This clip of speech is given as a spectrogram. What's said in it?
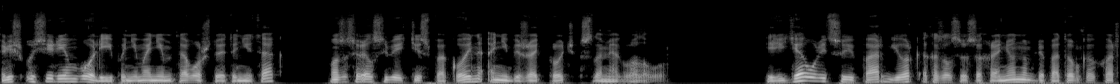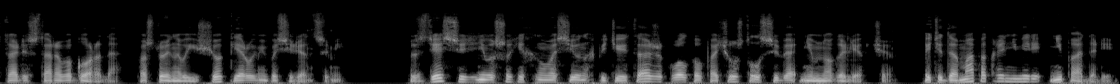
Лишь усилием воли и пониманием того, что это не так, он заставлял себя идти спокойно, а не бежать прочь, сломя голову. Перейдя улицу и парк, Георг оказался сохраненным для потомков квартале старого города, построенного еще первыми поселенцами. Здесь, среди невысоких и пятиэтажек, Волков почувствовал себя немного легче. Эти дома, по крайней мере, не падали.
